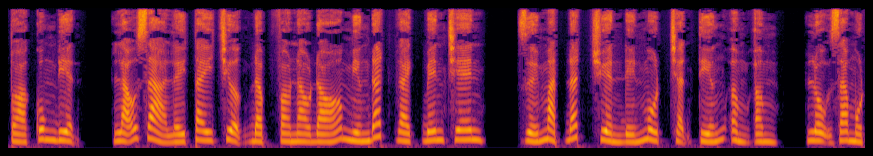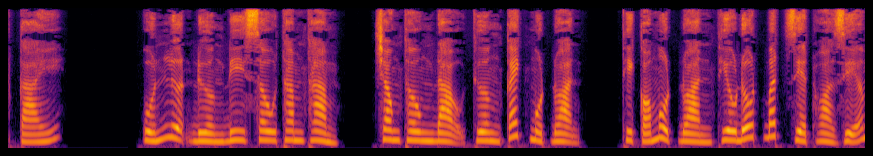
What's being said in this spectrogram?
tòa cung điện, lão giả lấy tay trượng đập vào nào đó miếng đất gạch bên trên, dưới mặt đất truyền đến một trận tiếng ầm ầm, lộ ra một cái. Uốn lượn đường đi sâu thăm thẳm, trong thông đạo thương cách một đoạn, thì có một đoàn thiêu đốt bất diệt hỏa diễm,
